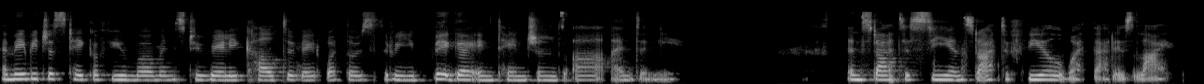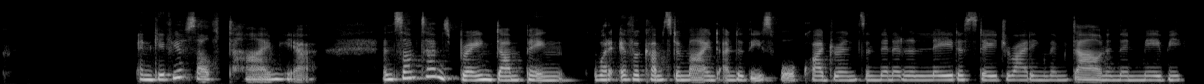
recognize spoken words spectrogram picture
and maybe just take a few moments to really cultivate what those three bigger intentions are underneath and start to see and start to feel what that is like. And give yourself time here. And sometimes brain dumping whatever comes to mind under these four quadrants, and then at a later stage, writing them down, and then maybe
